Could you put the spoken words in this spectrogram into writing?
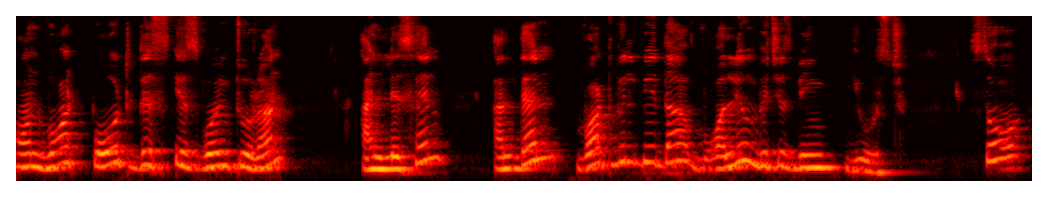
on what port this is going to run and listen and then what will be the volume which is being used. So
